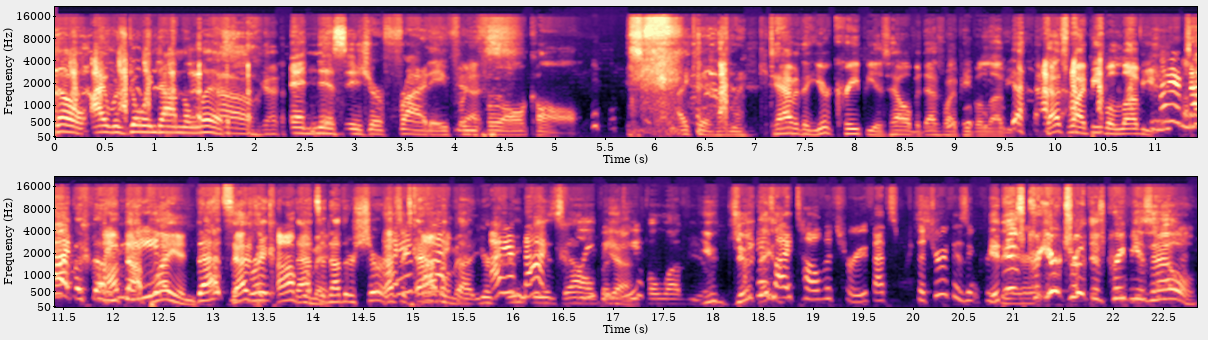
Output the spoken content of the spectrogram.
no, I was going down the list. Oh, God. and this is your Friday free Yes. for all call. I can't. Oh my Tabitha, you're creepy as hell, but that's why people love you. That's why people love I you. am not. Tabitha, I'm not playing. That's, That's a a compliment. That's another shirt. That's a Tabitha, compliment. You're I am creepy not as hell, but creepy. people love you. You do. Because They, I tell the truth. That's the truth. Isn't creepy. it is. cre- Your truth is creepy as hell.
